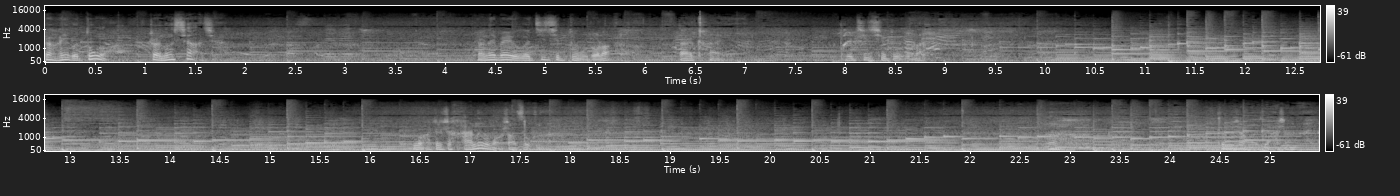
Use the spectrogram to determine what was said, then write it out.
这还有个洞啊，这能下去。但那边有个机器堵住了，大家看一眼，这机器堵住了。哇，这是还能往上走呢。啊，登上了假山。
